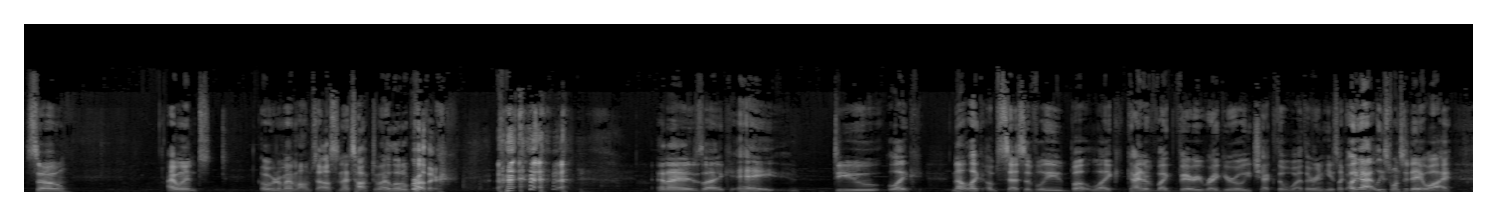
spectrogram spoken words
So I went over to my mom's house and I talked to my little brother. And I was like, "Hey, do you like not like obsessively, but like kind of like very regularly check the weather?" And he's like, "Oh yeah, at least once a day. Why?"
